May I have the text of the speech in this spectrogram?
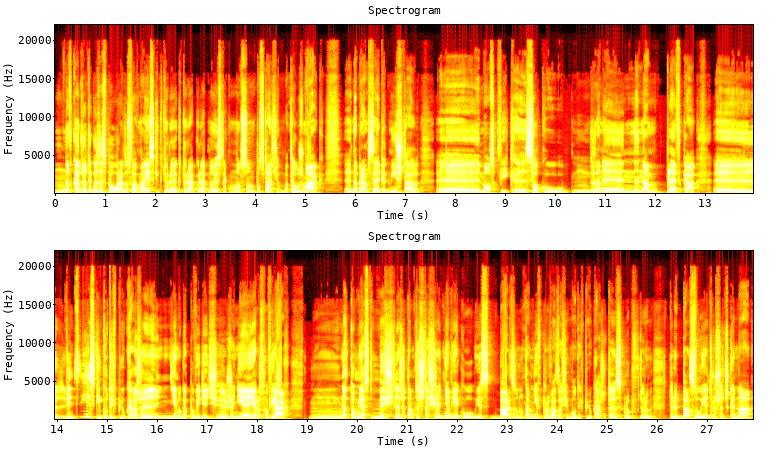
No w kadrze tego zespołu Radosław Majewski, który, który akurat no, jest taką mocną postacią. Mateusz Mak, na bramce Piotr Misztal, e, Moskwik, Sokół, znany nam Plewka. E, więc jest kilku tych piłkarzy, nie mogę powiedzieć, e, że nie. Jarosław Jach. Mm, Natomiast myślę, że tam też ta średnia wieku jest bardzo, no tam nie wprowadza się młodych piłkarzy. To jest klub, w którym, który bazuje troszeczkę na,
